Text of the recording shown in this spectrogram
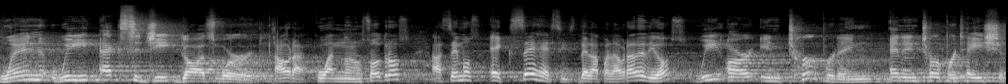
when we exegete God's word, Ahora, cuando nosotros hacemos exégesis de la palabra de Dios, we are interpreting an interpretation.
